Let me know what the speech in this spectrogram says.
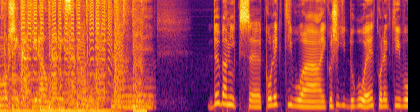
musikak iraunan izango du. Debamix eh, kolektiboa ikusik dugu, eh? kolektibo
